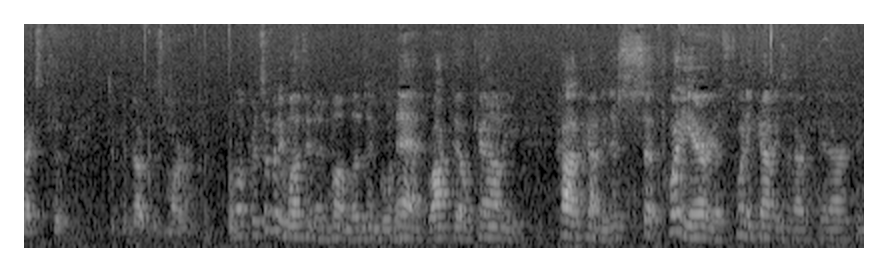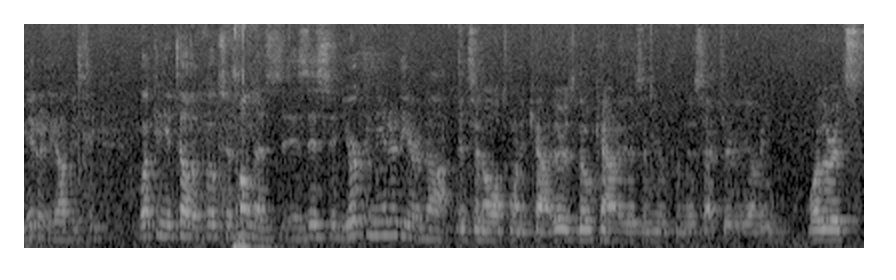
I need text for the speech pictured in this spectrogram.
Dex to, to conduct this murder. Well, for somebody watching at home, lives in Gwinnett, Rockdale County, Cobb County, there's twenty areas, twenty counties in our, in our community, obviously. What can you tell the folks at home, is, is this in your community or not? It's in all twenty counties, there is no county that's immune from this activity, I mean, whether it's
